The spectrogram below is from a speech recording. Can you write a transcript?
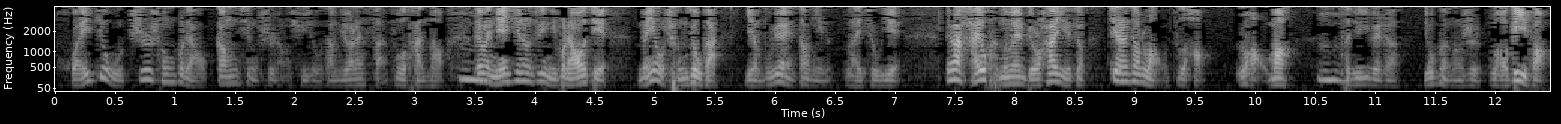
怀旧支撑不了刚性市场需求。咱们原来反复探讨。嗯另外，年轻人对你不了解，没有成就感，也不愿意到你来就业。另外还有很多原因，比如还有一个叫，既然叫老字号，老嘛，嗯它就意味着有可能是老地方、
